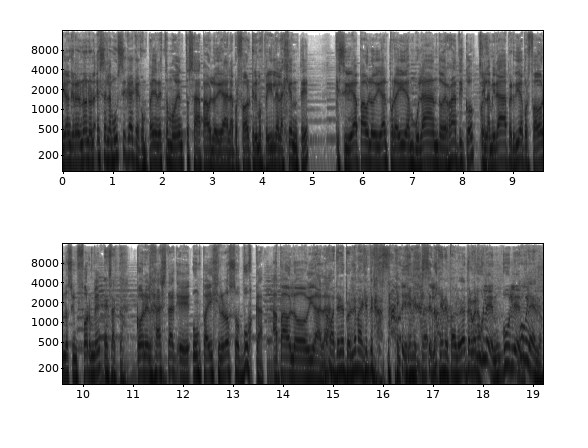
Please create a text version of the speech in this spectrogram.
Iván Guerrero, no, no, esa es la música que acompaña en estos momentos a Pablo Vidal. Por favor, queremos pedirle a la gente que si ve a Pablo Vidal por ahí deambulando, errático, con la mirada perdida, por favor nos informe Exacto. con el hashtag eh, Un País Generoso busca a Pablo Vidal. ¿ah? Vamos a tener problemas de gente no sabe Oye, quién, es, se lo- quién es Pablo Vidal, pero bueno. Googleen, googleen. Googleenlo.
